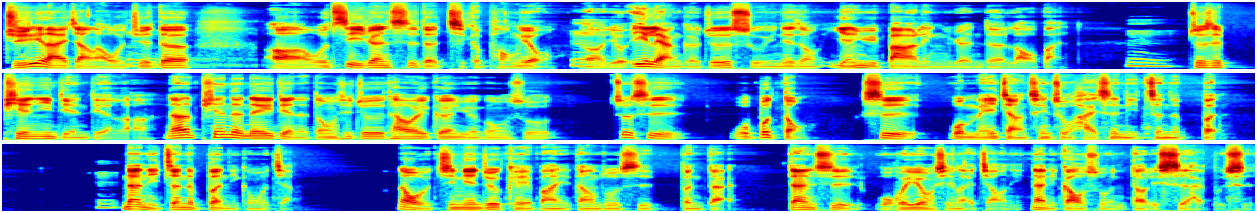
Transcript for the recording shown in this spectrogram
举例来讲啦，我觉得。呃，我自己认识的几个朋友，呃，有一两个就是属于那种言语霸凌人的老板，嗯，就是偏一点点啦。那偏的那一点的东西，就是他会跟员工说，就是我不懂，是我没讲清楚，还是你真的笨？嗯，那你真的笨，你跟我讲，那我今天就可以把你当做是笨蛋，但是我会用心来教你。那你告诉我，你到底是还不是？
